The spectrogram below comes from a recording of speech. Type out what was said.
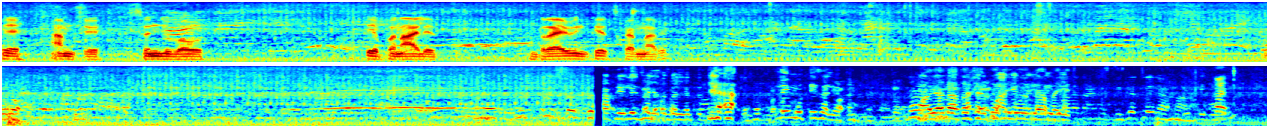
हे आमचे संजू भाऊ ते पण आलेत. ड्रायव्हिंग तेच करणार आहे लई मोठी झाली आता. माझ्या दादाच्या घरी गेला बाई. ए, धर ना. इकडे मी कुठून इकडून?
